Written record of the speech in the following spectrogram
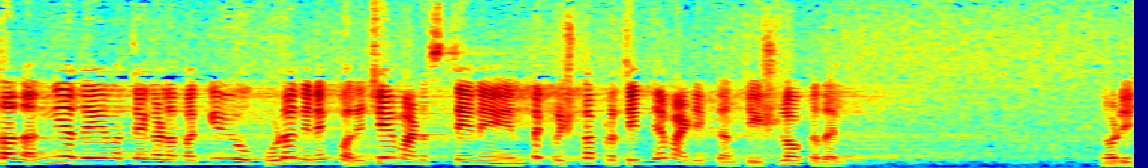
ತದನ್ಯ ದೇವತೆಗಳ ಬಗ್ಗೆಯೂ ಕೂಡ ನಿನಗೆ ಪರಿಚಯ ಮಾಡಿಸ್ತೇನೆ ಅಂತ ಕೃಷ್ಣ ಪ್ರತಿಜ್ಞೆ ಮಾಡಿದ್ದಂತೆ ಈ ಶ್ಲೋಕದಲ್ಲಿ. ನೋಡಿ,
